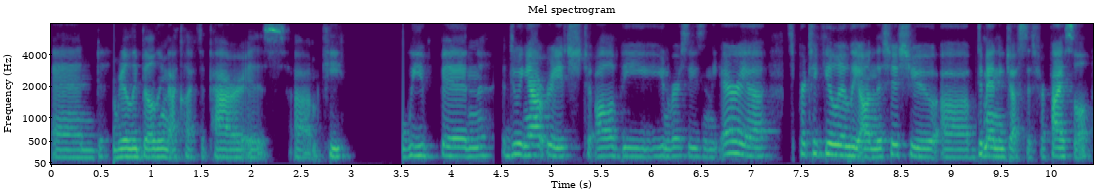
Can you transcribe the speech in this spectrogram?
and really building that collective power is um, key. We've been doing outreach to all of the universities in the area, particularly on this issue of demanding justice for Faisal.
